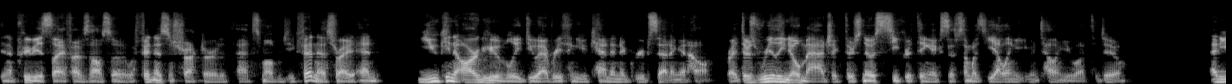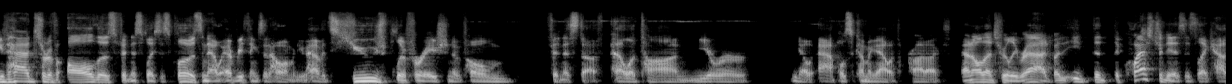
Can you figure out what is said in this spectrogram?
in a previous life, I was also a fitness instructor at Small Boutique Fitness, right? And you can arguably do everything you can in a group setting at home, right? There's really no magic. There's no secret thing except someone's yelling at you and telling you what to do. And you've had sort of all those fitness places closed, and now everything's at home, and you have this huge proliferation of home fitness stuff, Peloton, Mirror, you know, Apple's coming out with the product, and all that's really rad. But the, the question is, is like how,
